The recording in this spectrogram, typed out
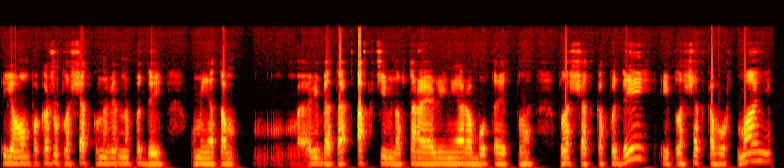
Я вам покажу площадку, наверное, PD. У меня там, ребята, активно вторая линия работает. Площадка PD и площадка World Money.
